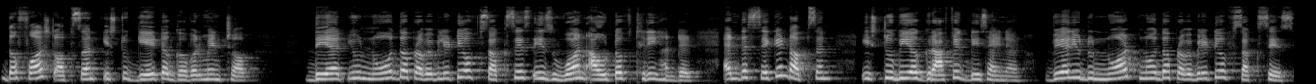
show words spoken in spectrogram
the first option is to get a government job there you know the probability of success is 1 out of 300 and the second option is to be a graphic designer where you do not know the probability of success.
